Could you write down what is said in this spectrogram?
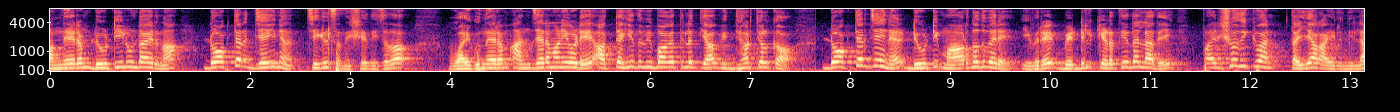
അന്നേരം ഡ്യൂട്ടിയിലുണ്ടായിരുന്ന ഡോക്ടർ ജെയിന് ചികിത്സ നിഷേധിച്ചത്. വൈകുന്നേരം അഞ്ചര മണിയോടെ അത്യാഹിത വിഭാഗത്തിലെത്തിയ വിദ്യാർത്ഥികൾക്ക് ഡോക്ടർ ജെയിന് ഡ്യൂട്ടി മാറുന്നതുവരെ ഇവരെ ബെഡിൽ കിടത്തിയതല്ലാതെ പരിശോധിക്കുവാൻ തയ്യാറായിരുന്നില്ല.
